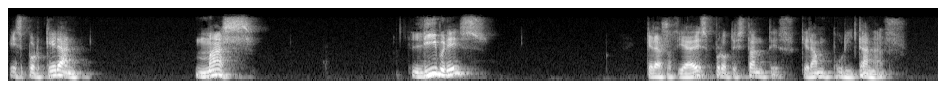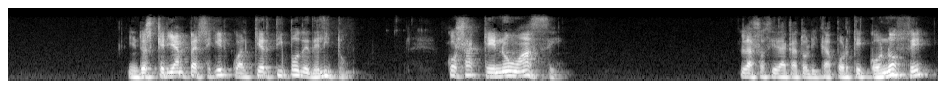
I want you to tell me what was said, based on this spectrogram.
es porque eran más libres que las sociedades protestantes, que eran puritanas. Y entonces querían perseguir cualquier tipo de delito, cosa que no hace la sociedad católica, porque conoce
